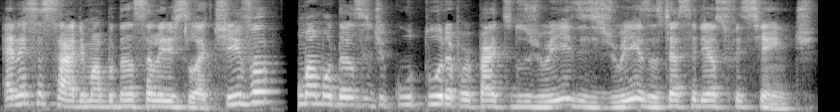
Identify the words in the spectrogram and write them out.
é necessária uma mudança legislativa uma mudança de cultura por parte dos juízes e juízas já seria suficiente?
